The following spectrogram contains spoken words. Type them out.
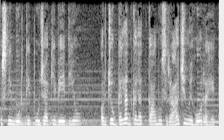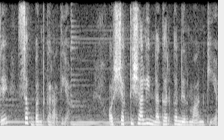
उसने मूर्ति पूजा की वेदियों और जो गलत गलत काम उस राज्य में हो रहे थे, सब बंद करा दिया और शक्तिशाली नगर का निर्माण किया।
